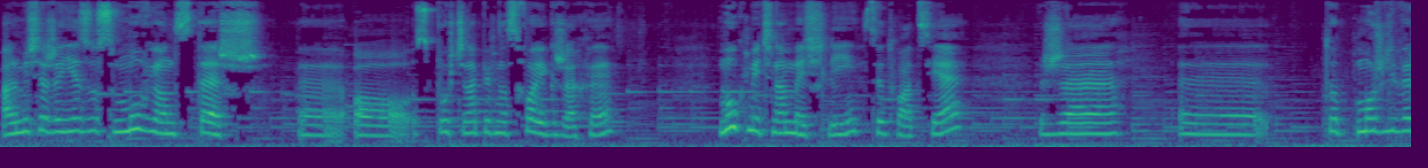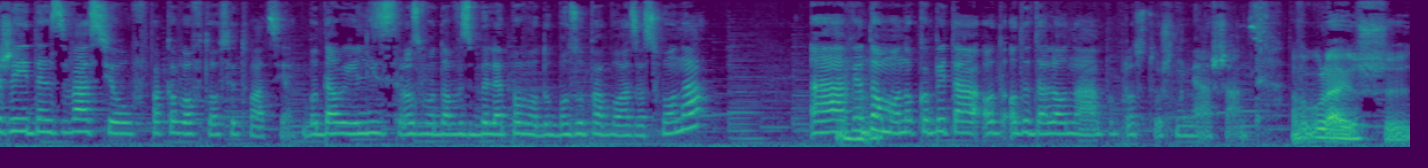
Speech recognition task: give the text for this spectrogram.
Ale myślę, że Jezus mówiąc też o spójrzcie najpierw na swoje grzechy, mógł mieć na myśli sytuację, że to możliwe, że jeden z was ją wpakował w tą sytuację, bo dał jej list rozwodowy z byle powodu, bo zupa była zasłona, a wiadomo, no kobieta od, oddalona po prostu już nie miała szans. No w ogóle już y,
